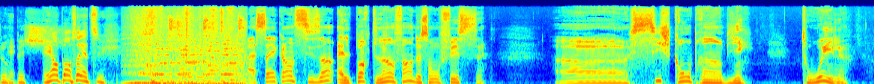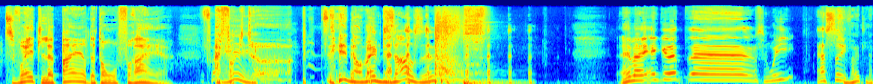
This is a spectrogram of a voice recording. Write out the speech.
Prompiche. Et on passe ça là-dessus. À 56 ans, elle porte l'enfant de son fils. Ah, si je comprends bien, toi, là, tu vas être le père de ton frère. Ah, fucked up. C'est non, même bizarre, ça. Eh ben, écoute, euh, oui, assez. Tu vas être le...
